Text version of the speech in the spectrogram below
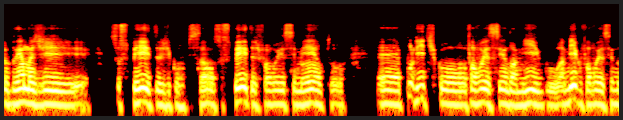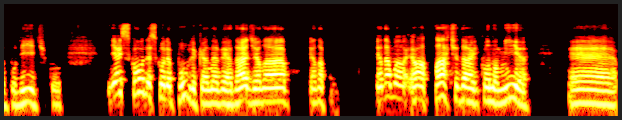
problemas de suspeitas de corrupção, suspeitas de favorecimento, é, político favorecendo amigo, amigo favorecendo político. E a escola da escolha pública, na verdade, ela, ela, ela é, uma, é uma parte da economia é,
